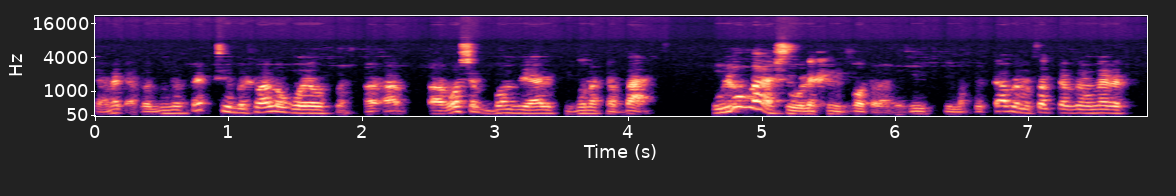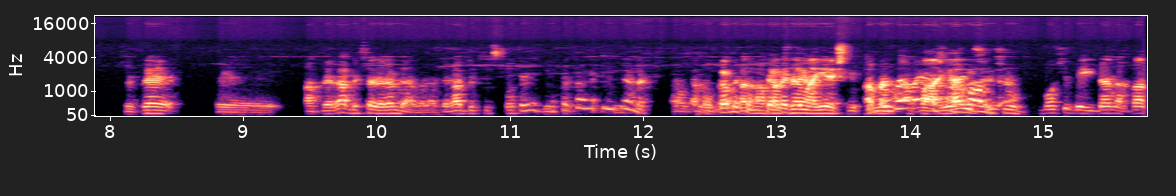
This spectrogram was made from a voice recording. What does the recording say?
את האמת, אבל הוא נוחת כשהוא בכלל לא רואה אותו. הראש של בונזי היה לכיוון הטבעת. הוא לא ראה שהוא הולך לנחות עליו, אז אם החוקה במצב כזה אומרת שזה אה, עבירה בסדר, אין בעיה, אבל עבירה בלתי ספורטיבית, היא קצת. החוקה אבל זה מה יש, אבל זה מה יש, הבעיה נכון. היא ששוב, כמו שבעידן עבר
